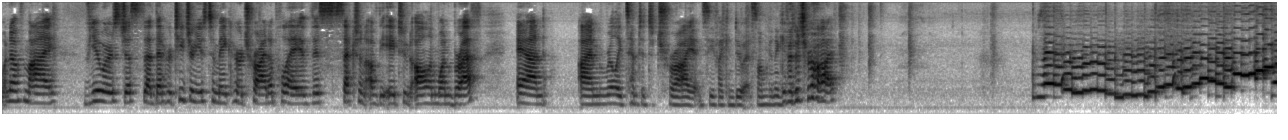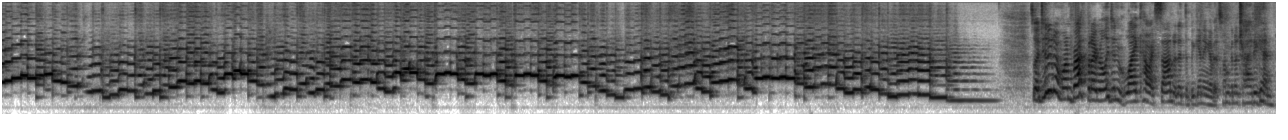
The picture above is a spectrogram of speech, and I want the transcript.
One of my viewers just said that her teacher used to make her try to play this section of the etude all in one breath, and I'm really tempted to try it and see if I can do it, so I'm gonna give it a try. So I did it in one breath, but I really didn't like how I sounded at the beginning of it, so I'm going to try it again.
